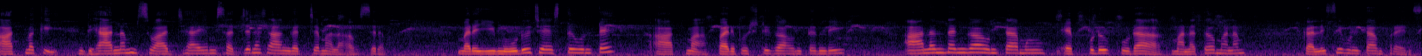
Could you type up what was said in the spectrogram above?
ఆత్మకి ధ్యానం స్వాధ్యాయం సజ్జన సాంగత్యం అలా అవసరం. మరి ఈ మూడు చేస్తూ ఉంటే ఆత్మ పరిపుష్టిగా ఉంటుంది. ఆనందంగా ఉంటాము. ఎప్పుడూ కూడా మనతో మనం కలిసి ఉంటాం ఫ్రెండ్స్.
